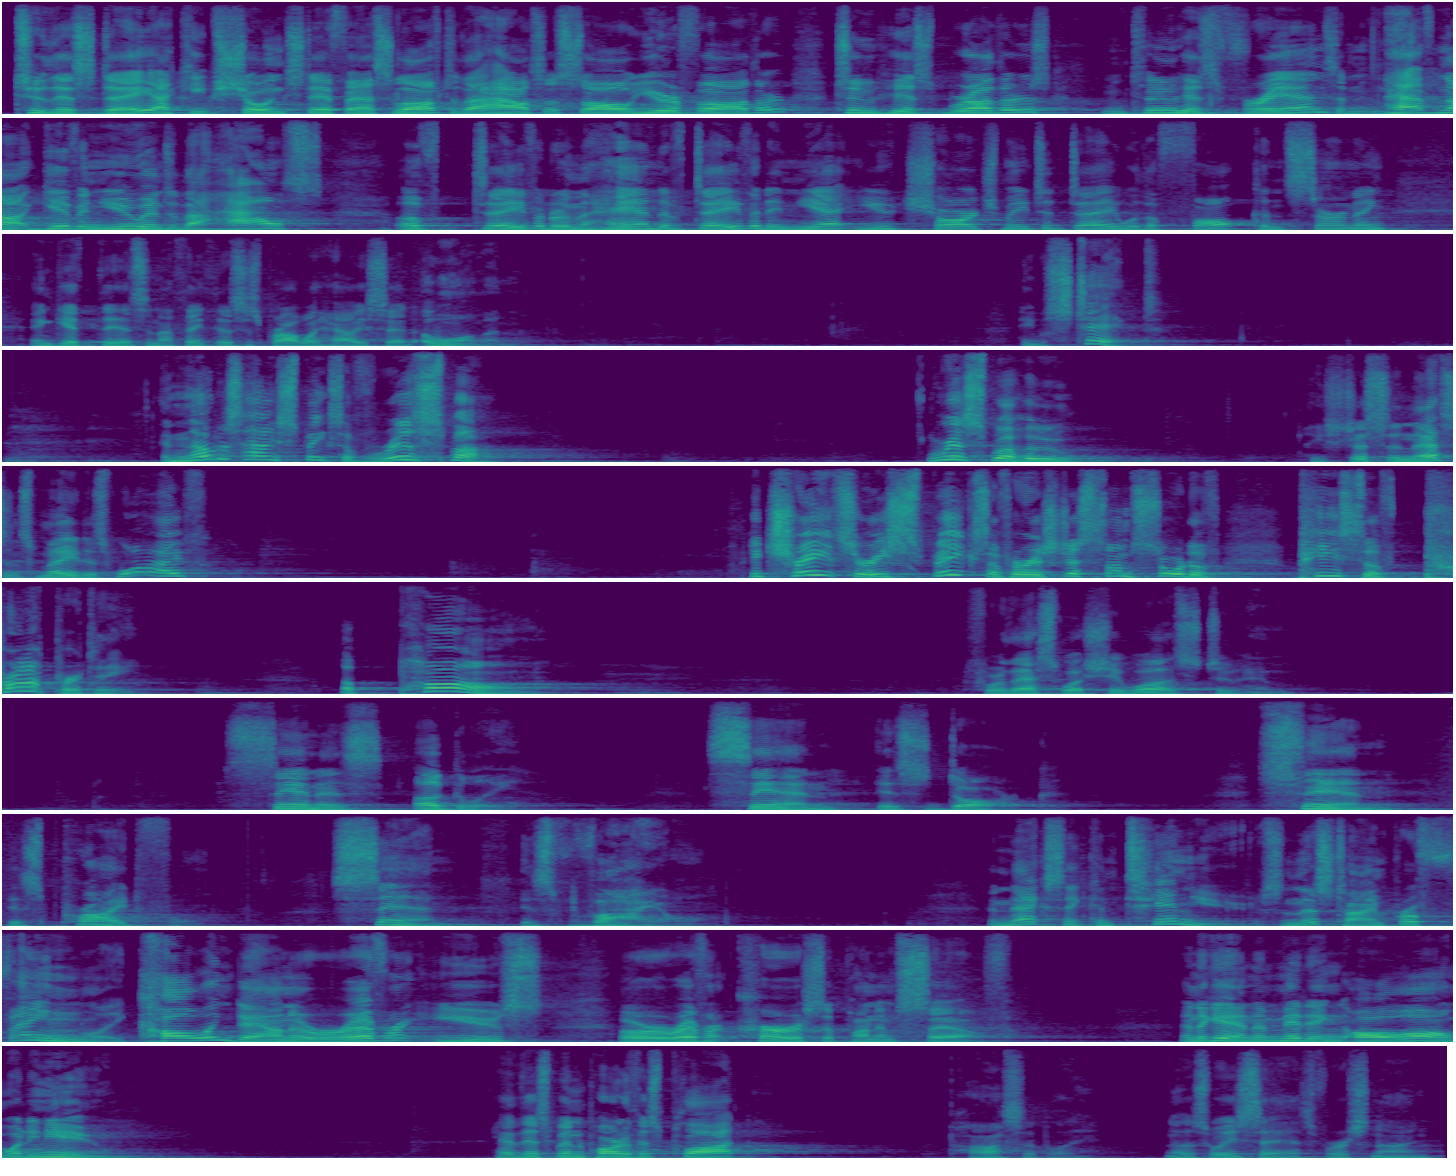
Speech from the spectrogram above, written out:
To this day, I keep showing steadfast love to the house of Saul, your father, to his brothers, and to his friends, and have not given you into the house of David or in the hand of David, and yet you charge me today with a fault concerning, and get this, and I think this is probably how he said, a woman. He was ticked. And notice how he speaks of Rizpah. Rizpah, who He's just, in essence, made his wife. He treats her, he speaks of her as just some sort of piece of property, a pawn. For that's what she was to him. Sin is ugly. Sin is dark. Sin is prideful. Sin is vile. And next, he continues, and this time profanely, calling down irreverent use or irreverent curse upon himself. And again, admitting all along what he knew. Had this been part of his plot? Possibly. Notice what he says, verse 9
